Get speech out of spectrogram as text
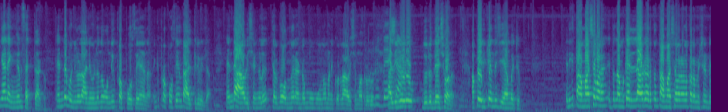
ഞാൻ എങ്ങനെ സെറ്റാക്കും? എന്റെ മുന്നിലുള്ള അനുവിനൊന്നും ഒന്നും പ്രപ്പോസ് ചെയ്യാനാണ് എനിക്ക് പ്രപ്പോസ് ചെയ്യാൻ താല്പര്യമില്ല. എന്റെ ആവശ്യങ്ങൾ ചിലപ്പോൾ ഒന്നോ രണ്ടോ മൂന്നോ മണിക്കൂറിന്റെ ആവശ്യം മാത്രമേ ഉള്ളൂ. അല്ലെങ്കിൽ ഒരു ദുരുദ്ദേശമാണ്. അപ്പൊ എനിക്ക് എന്ത് ചെയ്യാൻ പറ്റും? എനിക്ക് തമാശ പറയാൻ ഇപ്പൊ നമുക്ക് എല്ലാവരുടെ അടുത്തും തമാശ പറയാനുള്ള പെർമിഷൻ ഉണ്ട്.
